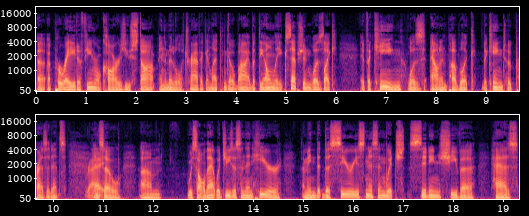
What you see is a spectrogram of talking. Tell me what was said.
a parade of funeral cars, you stop in the middle of traffic and let them go by. But the only exception was like if a king was out in public, the king took precedence. Right. And so um, we saw that with Jesus, and then here I mean, the, the seriousness in which sitting Shiva has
